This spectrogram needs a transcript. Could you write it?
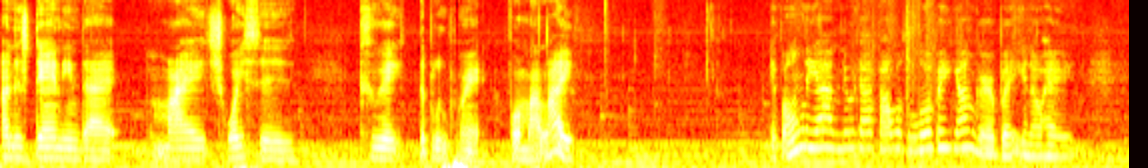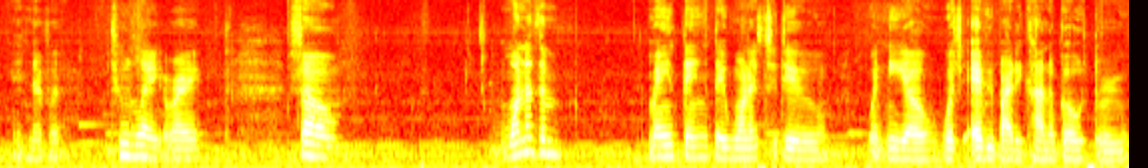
understanding that my choices create the blueprint for my life. If only I knew that if I was a little bit younger, but you know, hey, it's never too late, right? So, one of the main thing they wanted to do with Neo, which everybody kind of goes through,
